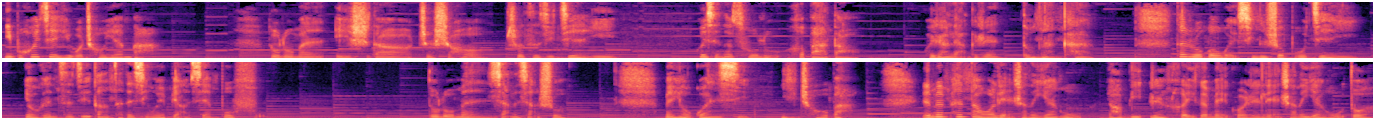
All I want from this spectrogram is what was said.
你不会介意我抽烟吧？”杜鲁门意识到这时候说自己介意，会显得粗鲁和霸道。会让两个人都难堪，但如果违心的说不介意，又跟自己刚才的行为表现不符，杜鲁门想了想说：“没有关系，你抽吧。人们喷到我脸上的烟雾，要比任何一个美国人脸上的烟雾多。”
